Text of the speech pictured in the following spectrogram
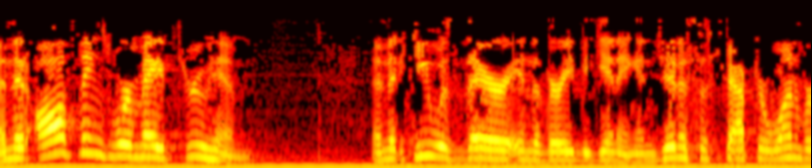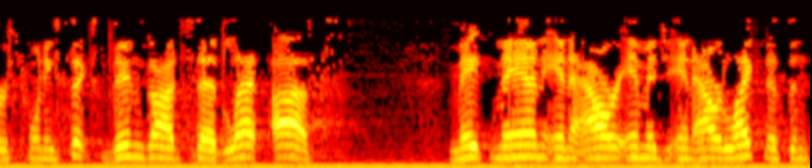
and that all things were made through him, and that he was there in the very beginning. In Genesis chapter 1, verse 26, then God said, Let us make man in our image, in our likeness. And,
